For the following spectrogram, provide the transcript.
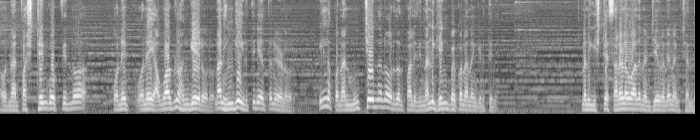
ಅವ್ರು ನಾನು ಫಸ್ಟ್ ಹೆಂಗೆ ಹೋಗ್ತಿದ್ನೋ, ಕೊನೆ ಕೊನೆ ಯಾವಾಗಲೂ ಹಾಗೇ ಇರೋರು. ನಾನು ಹಿಂಗೆ ಇರ್ತೀನಿ ಅಂತಲೂ ಹೇಳೋರು. ಇಲ್ಲಪ್ಪ, ನಾನು ಮುಂಚೆಯಿಂದನೂ ಅವ್ರದ್ದೊಂದು ಪಾಲಿಸಿ ನನಗೆ ಹೆಂಗೆ ಬೇಕೋ ನಾನು ಹಂಗೆ ಇರ್ತೀನಿ ನನಗಿಷ್ಟೇ ಸರಳವಾದ ನನ್ನ ಜೀವನನೇ ನಂಗೆ ಚಂದ.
